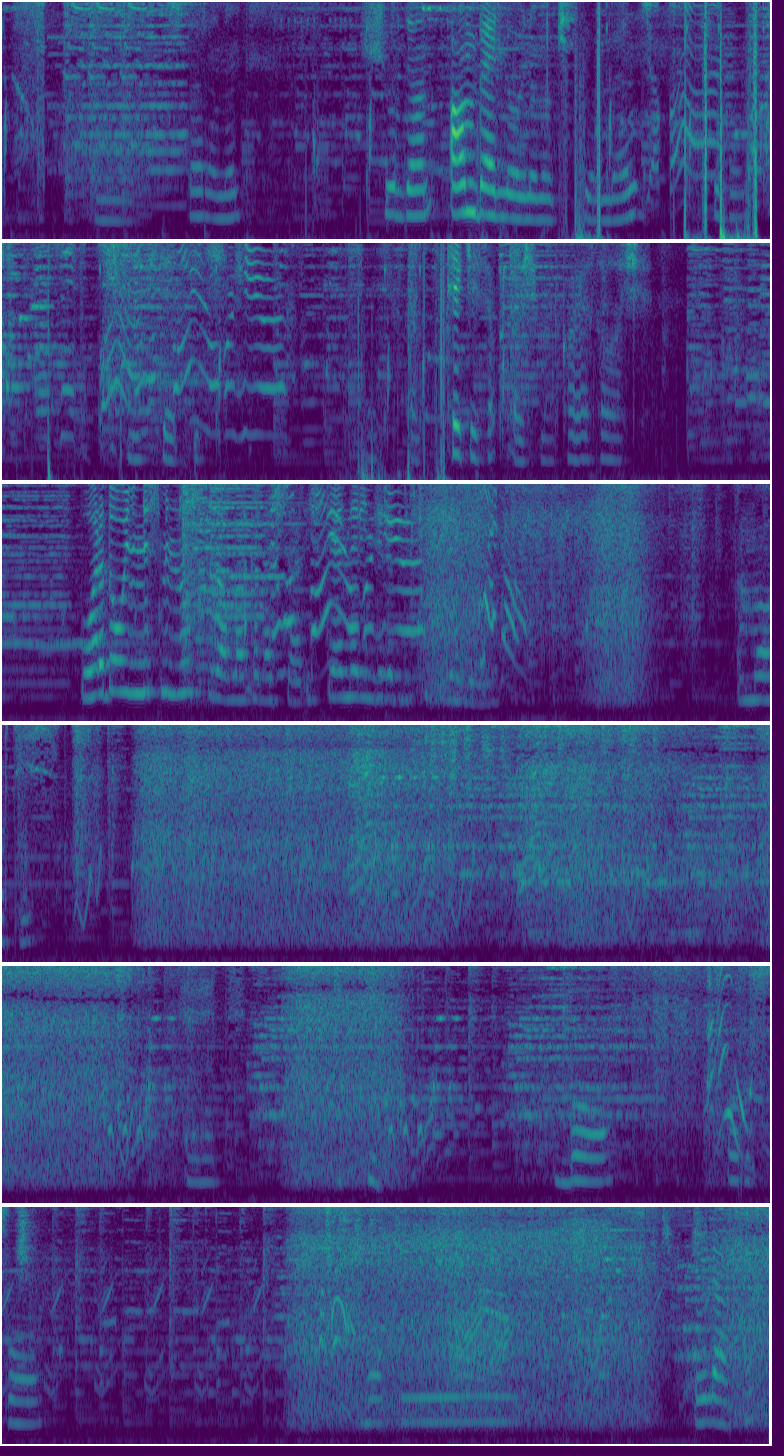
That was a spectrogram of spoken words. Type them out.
Arkadaşlar hemen şuradan Amber'le oynamak istiyorum ben. Yükselttik. Tek hesaplaşma, kaya savaşı. Bu arada oyunun ismi Brawl arkadaşlar. İsteyenler indirebilir. Mortis. Evet. Gitti. Bo. Horus Bo. Mortis. El artık.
